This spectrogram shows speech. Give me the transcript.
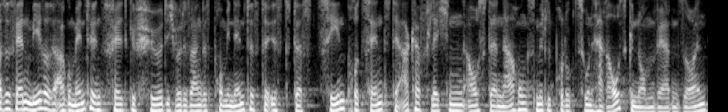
Also es werden mehrere Argumente ins Feld geführt. Ich würde sagen, das prominenteste ist, dass zehn Prozent der Ackerflächen aus der Nahrungsmittelproduktion herausgenommen werden sollen,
